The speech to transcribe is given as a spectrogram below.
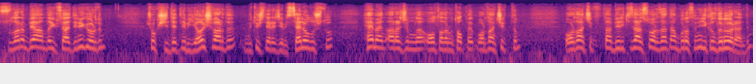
Suların bir anda yükseldiğini gördüm. Çok şiddetli bir yağış vardı. Müthiş derece bir sel oluştu. Hemen aracımla oltalarımı toplayıp oradan çıktım. Oradan çıktıktan 1-2 saat sonra zaten burasının yıkıldığını öğrendim.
